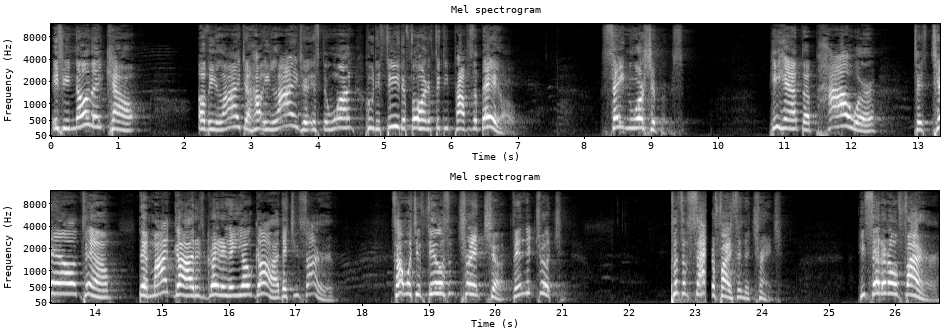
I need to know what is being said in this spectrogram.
If you know the account of Elijah, how Elijah is the one who defeated 450 prophets of Baal, Satan worshipers. He had the power to tell them that my God is greater than your God that you serve. So I want you to fill some trench up, the trench. Put some sacrifice in the trench. He set it on fire.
